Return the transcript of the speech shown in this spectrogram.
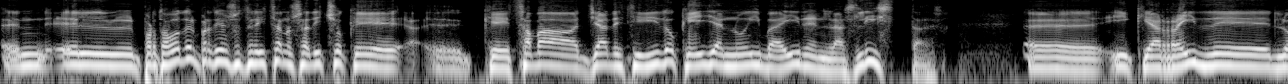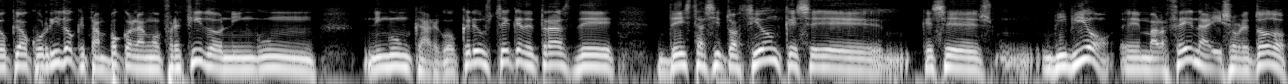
El portavoz del Partido Socialista nos ha dicho que, eh, que estaba ya decidido que ella no iba a ir en las listas eh, y que a raíz de lo que ha ocurrido, que tampoco le han ofrecido ningún, ningún cargo. ¿Cree usted que detrás de, de esta situación que se, que se vivió en Maracena y sobre todo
